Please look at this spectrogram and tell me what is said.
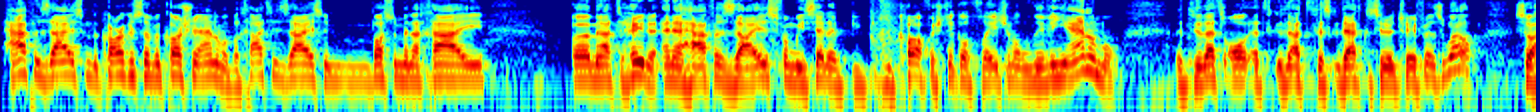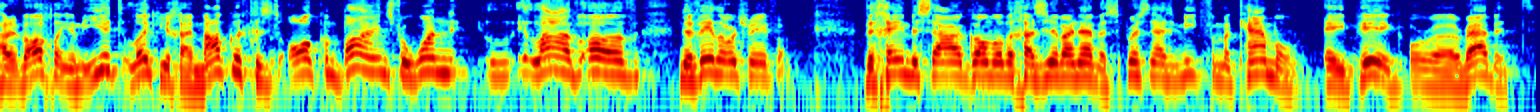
half a zayis from the carcass of a kosher animal, v'chatzi zayis in basum menachai, uh, and a half a zayis from we said a, you, cut off a shtickle flesh from a living animal. And so that's all. That's that's, that's considered treifa as well. So did you eat it like yichai malchus because it all combines for one lav of nevela or treifa. V'chein b'sar gomel v'chazir v'arneves. The person has meat from a camel, a pig, or a rabbit.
